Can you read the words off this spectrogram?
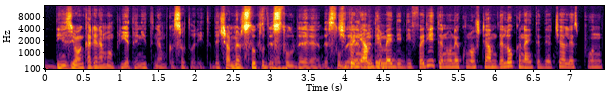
din ziua în care ne-am împrietenit, ne-am căsătorit. Deci a mers totul destul de, destul Și de veneam repede. din medii diferite, nu ne cunoșteam deloc înainte. De aceea le spun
